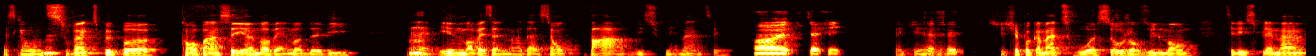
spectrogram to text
Parce qu'on dit mm. souvent que tu ne peux pas compenser un mauvais mode de vie euh, mm. et une mauvaise alimentation par des suppléments. Tu sais. Oui, tout à fait. Je ne sais pas comment tu vois ça aujourd'hui, le monde. Tu les suppléments,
